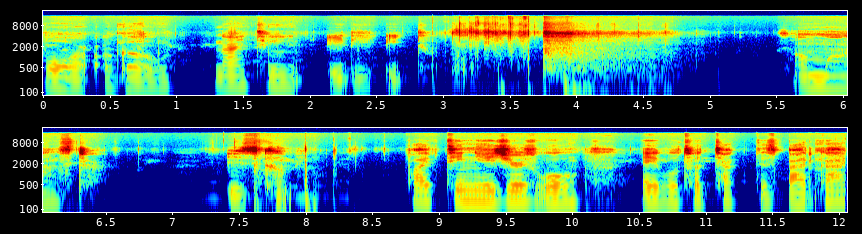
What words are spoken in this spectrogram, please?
four ago, 1988. A monster is coming. Five teenagers will able to attack this bad guy.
